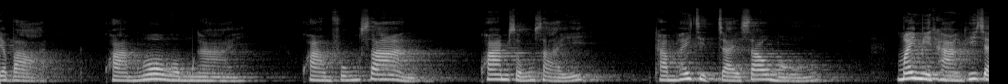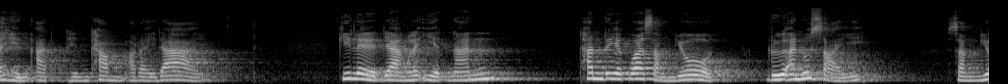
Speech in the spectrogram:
ยาบาท ความโง่งมงาย ความฟุ้งซ่าน ความสงสัย ทำให้จิตใจเศร้าหมอง ไม่มีทางที่จะเห็นอัดเห็นธรรมอะไรได้ กิเลสอย่างละเอียดนั้น ท่านเรียกว่าสังโยชน์หรืออนุสัย สังโย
